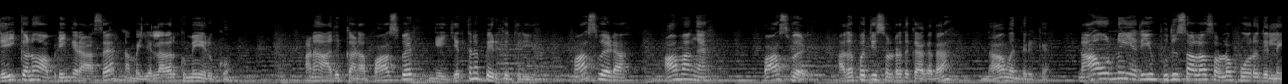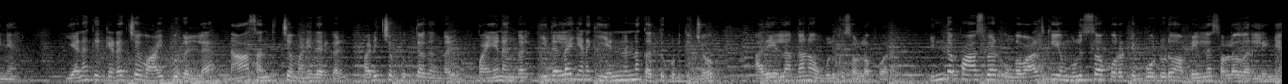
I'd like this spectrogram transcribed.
ஜெயிக்கணும் அப்படிங்கிற ஆசை நம்ம எல்லாருக்குமே இருக்கும். ஆனால் அதுக்கான பாஸ்வேர்டு இங்கே எத்தனை பேருக்கு தெரியும்? பாஸ்வேர்டா? ஆமாங்க. பாஸ்வேர்டு. அதை பற்றி சொல்கிறதுக்காக தான் நான் வந்திருக்கேன். நான் ஒன்றும் எதையும் புதுசாலாம் சொல்ல போகிறது இல்லைங்க எனக்கு கிடைச்ச வாய்ப்புகளில் நான் சந்தித்த மனிதர்கள் படித்த புத்தகங்கள் பயணங்கள் இதெல்லாம் எனக்கு என்னென்ன கற்றுக் கொடுத்துச்சோ அதையெல்லாம் தான் நான் உங்களுக்கு சொல்ல போகிறேன் இந்த பாஸ்வேர்டு உங்கள் வாழ்க்கையை முழுசாக புரட்டி போட்டுடும் அப்படின்லாம் சொல்ல வரலைங்க.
